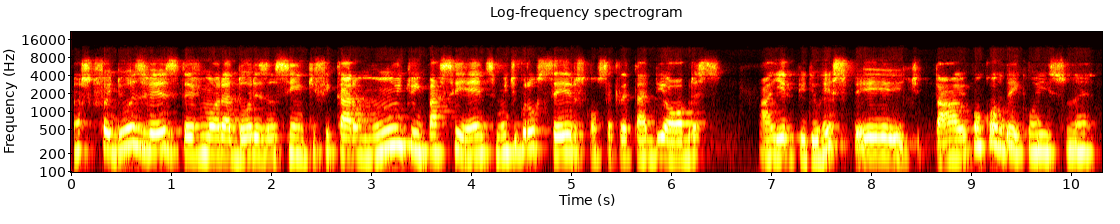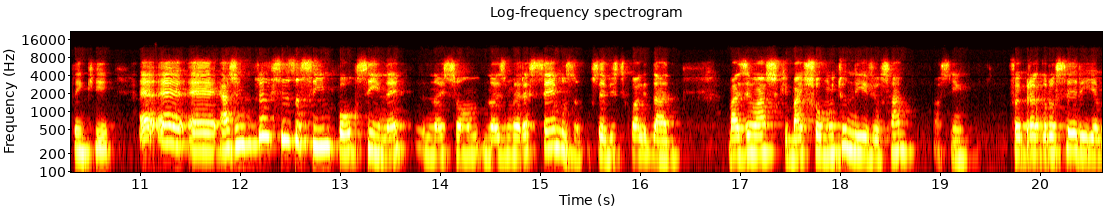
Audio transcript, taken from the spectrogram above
Acho que foi duas vezes, teve moradores assim que ficaram muito impacientes, muito grosseiros com o secretário de obras. Aí ele pediu respeito e tal. Eu concordei com isso, né? Tem que é, é, é, a gente precisa sim impor, sim, né? Nós, somos, nós merecemos um serviço de qualidade, mas eu acho que baixou muito o nível, sabe? Assim, foi para grosseria.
